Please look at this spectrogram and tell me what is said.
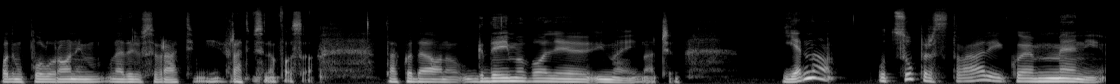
odem u polu ronim, u nedelju se vratim i vratim se na posao. Tako da, ono, gde ima volje, ima i način. Jedna od super stvari koje meni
